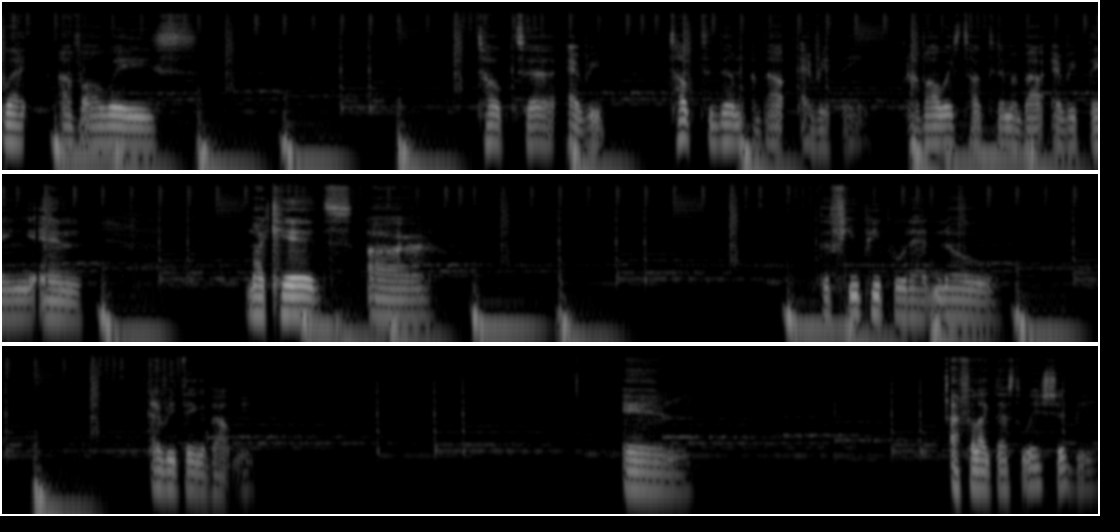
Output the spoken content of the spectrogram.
but I've always talked to every talked to them about everything. I've always talked to them about everything and my kids are the few people that know everything about me. And I feel like that's the way it should be.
